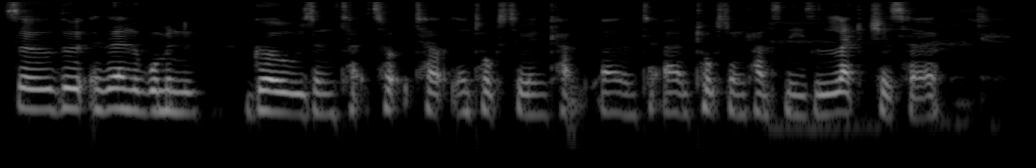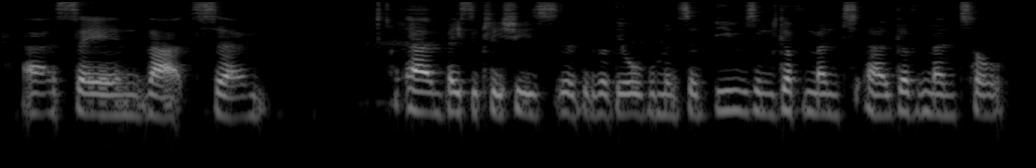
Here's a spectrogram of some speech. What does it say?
So the, then the woman goes and t- t- t- and talks to in Can- uh, t- uh, talks to in Cantonese, lectures her, uh, saying that. Um, uh, basically, she's the, the old woman's abusing government governmental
